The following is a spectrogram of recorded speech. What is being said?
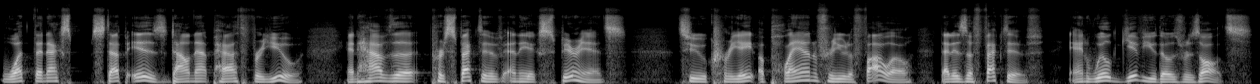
what the next step is down that path for you and have the perspective and the experience to create a plan for you to follow that is effective and will give you those results.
